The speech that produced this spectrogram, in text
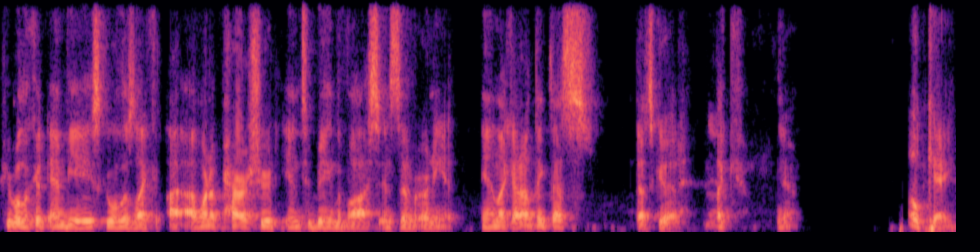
people look at MBA school as like I, I want to parachute into being the boss instead of earning it, and like I don't think that's that's good. Like, yeah. Okay,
